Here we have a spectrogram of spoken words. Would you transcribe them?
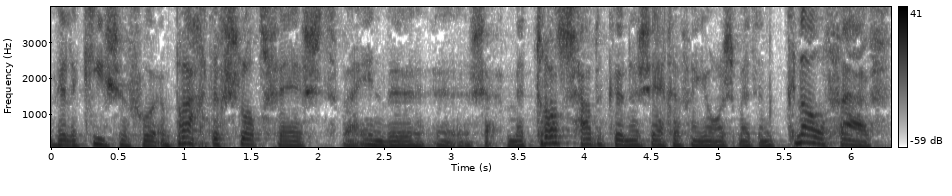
willen kiezen voor een prachtig slotfeest... waarin we uh, met trots hadden kunnen zeggen van jongens met een knalvuif...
